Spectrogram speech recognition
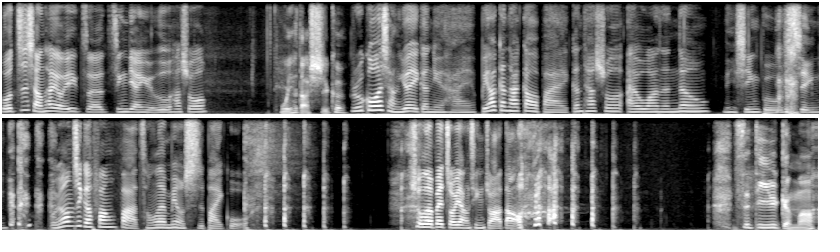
罗志祥，他有一则经典语录，他说。我要打十个。如果想约一个女孩，不要跟她告白，跟她说 "I wanna know"，你信不信？我用这个方法从来没有失败过，除了被周扬青抓到。是地狱梗吗？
